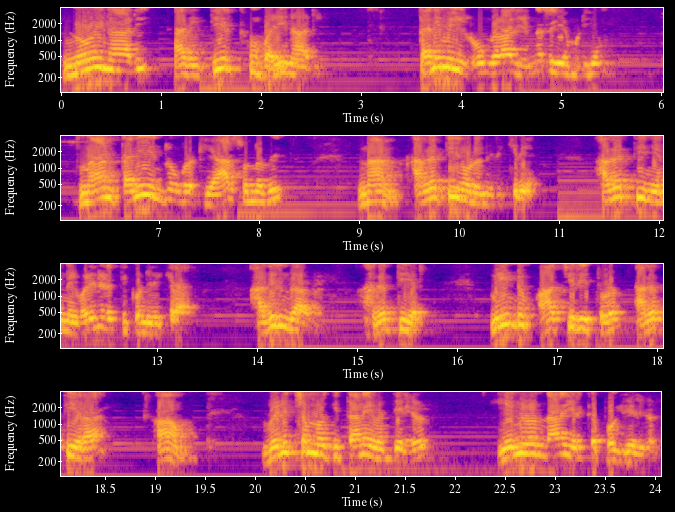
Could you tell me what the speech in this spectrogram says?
நோய் நாடி அதை தீர்க்கும் வழி நாடி. தனிமையில் உங்களால் என்ன செய்ய முடியும்? நான் தனி என்று உங்களுக்கு யார் சொன்னது? நான் அகத்தியனுடன் இருக்கிறேன். அகத்தியன் என்னை வழிநடத்தி கொண்டிருக்கிறார். அதிர்ந்தார்கள். அகத்தியர். மீண்டும் ஆச்சரியத்துடன் அகத்தியரா? ஆம். வெளிச்சம் நோக்கித்தானே வந்தீர்கள். என்னுடன் தானே இருக்கப் போகிறீர்கள்.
